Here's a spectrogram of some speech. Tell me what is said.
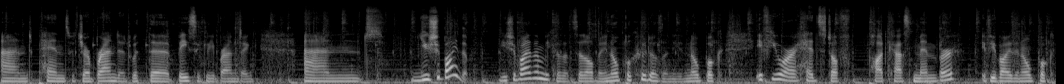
and pens, which are branded with the basically branding, and you should buy them. You should buy them because it's a lovely notebook. Who doesn't need a notebook? If you are a Head Stuff podcast member, if you buy the notebook,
